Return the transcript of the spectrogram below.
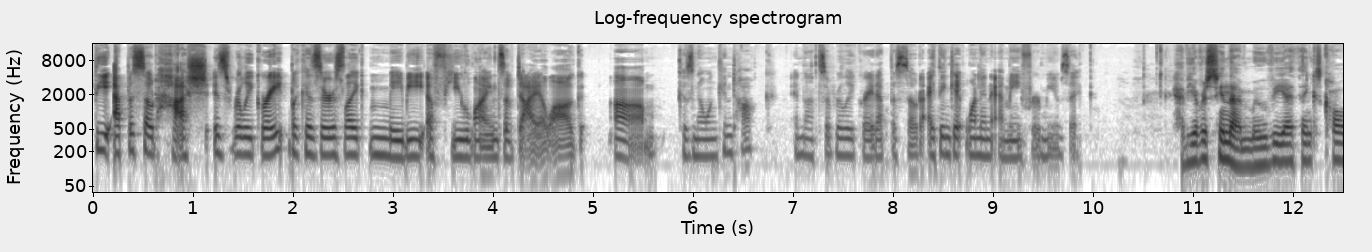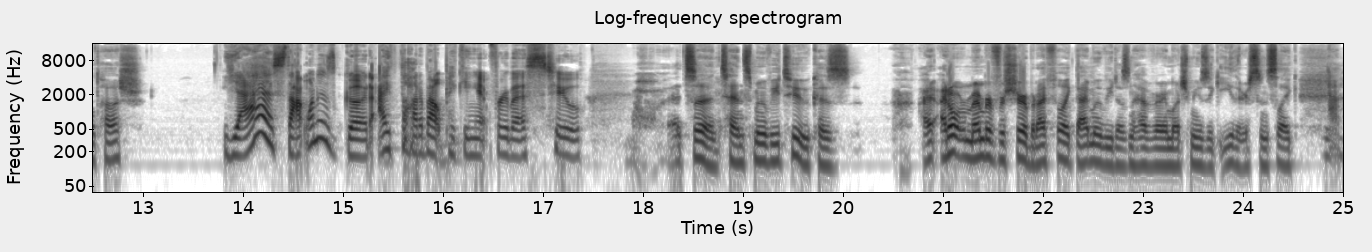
the episode Hush is really great because there's like maybe a few lines of dialogue um, because no one can talk. And that's a really great episode. I think it won an Emmy for music. Have you ever seen that movie? I think it's called Hush. Yes, that one is good. I thought about picking it for this too. Oh, it's an intense movie too because I, I don't remember for sure but i feel like that movie doesn't have very much music either since like Yeah.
